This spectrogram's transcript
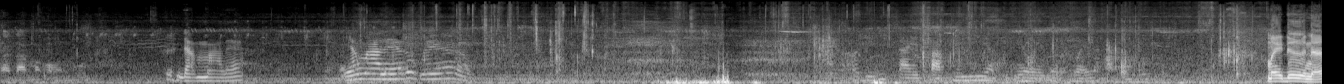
ตาดำมาของนู่นดำมาแล้วยังมาแล้วลูกแล้วเอาดิน ใส่ปากให้เรียบหน่อยเลยไว้ละไม่ดื้อนะ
